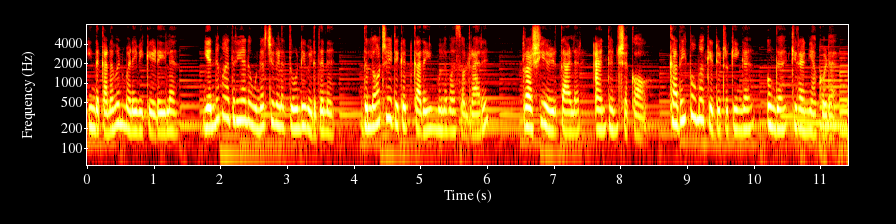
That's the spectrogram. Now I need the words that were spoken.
இந்த கணவன் மனைவிக்கு இடையில என்ன மாதிரியான உணர்ச்சிகளை தூண்டி விடுதுன்னு தி லாட்ரி டிக்கெட் கதையின் மூலமா சொல்றாரு ரஷ்ய எழுத்தாளர் ஆண்டன் ஷெகாவ் கதை போமா கேட்டுட்டு இருக்கீங்க உங்க கிரண்யா கூட. நைட்டு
